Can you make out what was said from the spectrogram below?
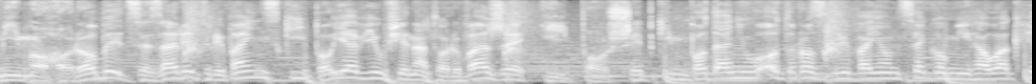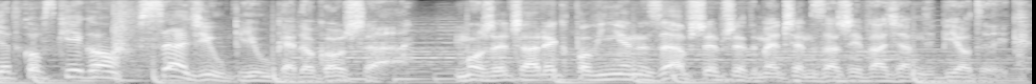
Mimo choroby Cezary Trybański pojawił się na torwarze i po szybkim podaniu od rozgrywającego Michała Kwiatkowskiego wsadził piłkę do kosza. Może Czarek powinien zawsze przed meczem zażywać antybiotyk.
